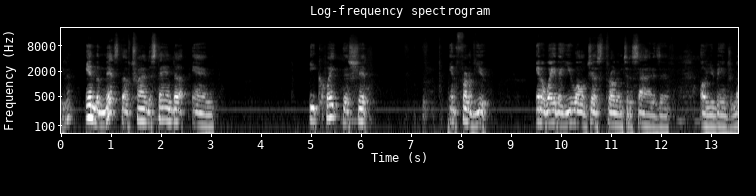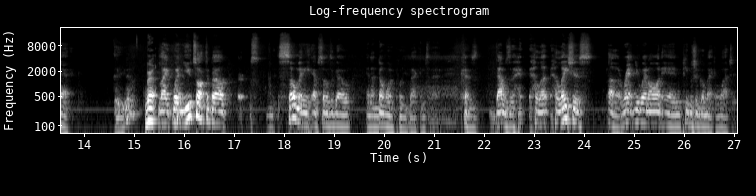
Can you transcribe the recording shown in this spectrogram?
There in the midst of trying to stand up and equate this shit in front of you in a way that you won't just throw them to the side as if, oh, you're being dramatic. There you go. Bro, Like when you talked about s- so many episodes ago, and I don't want to pull you back into that because that was a hell- hellacious uh, rant you went on, and people should go back and watch it.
